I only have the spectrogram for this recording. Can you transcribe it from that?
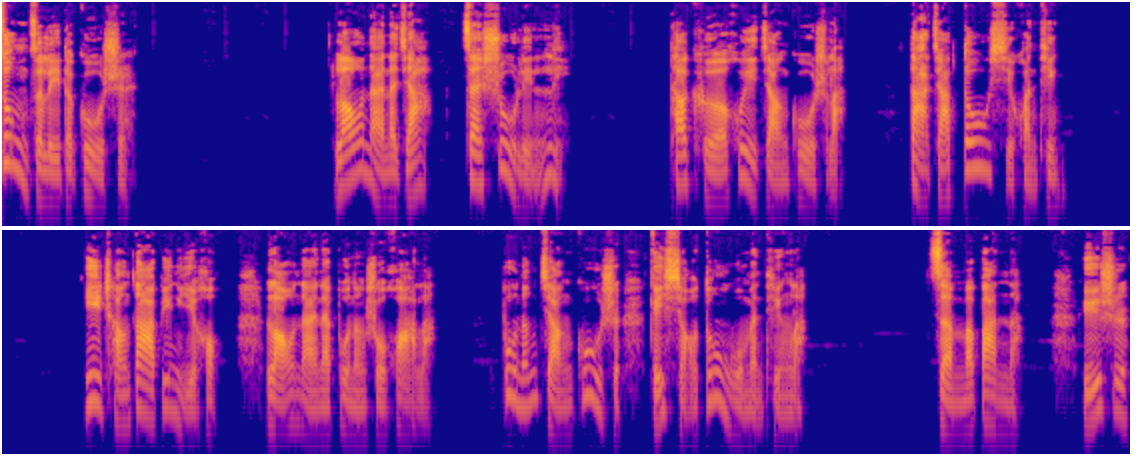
粽子里的故事。老奶奶家在树林里，她可会讲故事了，大家都喜欢听。一场大病以后，老奶奶不能说话了，不能讲故事给小动物们听了，怎么办呢？于是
